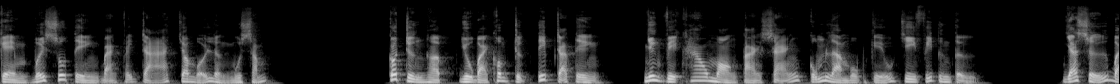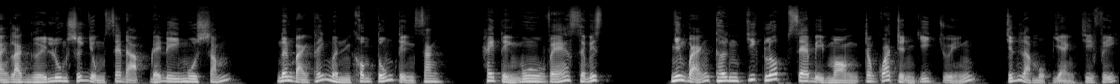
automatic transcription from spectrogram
kèm với số tiền bạn phải trả cho mỗi lần mua sắm. Có trường hợp dù bạn không trực tiếp trả tiền, nhưng việc hao mòn tài sản cũng là một kiểu chi phí tương tự. Giả sử bạn là người luôn sử dụng xe đạp để đi mua sắm, nên bạn thấy mình không tốn tiền xăng hay tiền mua vé xe buýt. Nhưng bản thân chiếc lốp xe bị mòn trong quá trình di chuyển chính là một dạng chi phí.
